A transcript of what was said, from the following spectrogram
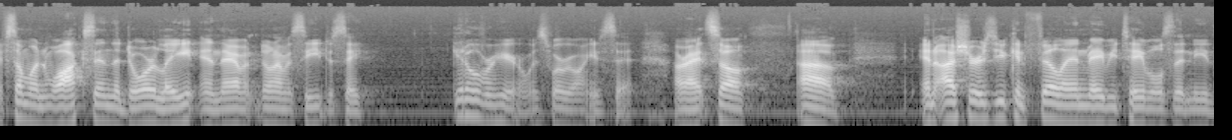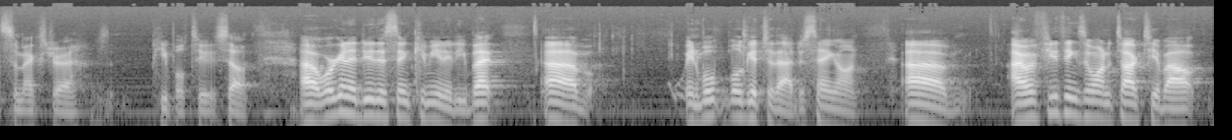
if someone walks in the door late and they don't have a seat, just say, get over here. This is where we want you to sit. All right, so, uh, and ushers, you can fill in maybe tables that need some extra people too. So uh, we're going to do this in community. But, uh, and we'll, we'll get to that. Just hang on. Um, I have a few things I want to talk to you about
